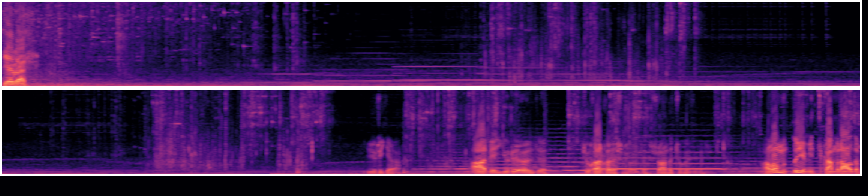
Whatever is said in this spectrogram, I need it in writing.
Geber. Yürü ya. Abi Yürü öldü. Çok arkadaşım öldü. Şu anda çok üzgünüm. Ama mutluyum. intikamını aldım.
